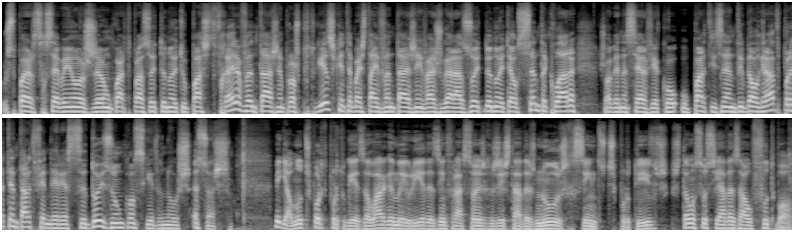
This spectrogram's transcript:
Os Spurs recebem hoje a um quarto para as 8 da noite o Passo de Ferreira, vantagem para os portugueses. Quem também está em vantagem vai jogar às 8 da noite é o Santa Clara, joga na Sérvia com o Partizan de Belgrado para tentar defender esse 2-1 conseguido nos Açores. Miguel, no desporto português, a larga maioria das infrações registadas nos recintos desportivos estão associadas ao futebol.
